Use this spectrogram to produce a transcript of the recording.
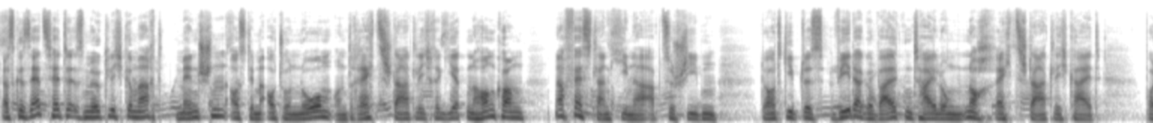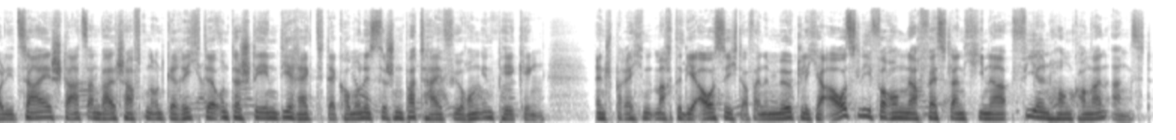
Das Gesetz hätte es möglich gemacht, Menschen aus dem autonom und rechtsstaatlich regierten Hongkong nach Festlandchina abzuschieben. Dort gibt es weder Gewaltenteilung noch Rechtsstaatlichkeit. Polizei, Staatsanwaltschaften und Gerichte unterstehen direkt der kommunistischen Parteiführung in Peking. Entsprechend machte die Aussicht auf eine mögliche Auslieferung nach Festlandchina vielen Hongkongern Angst.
